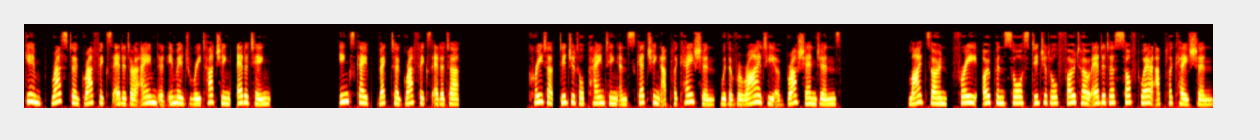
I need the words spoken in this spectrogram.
GIMP – raster graphics editor aimed at image retouching, editing Inkscape – vector graphics editor Krita – digital painting and sketching application, with a variety of brush engines LightZone – free, open-source digital photo editor software application.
